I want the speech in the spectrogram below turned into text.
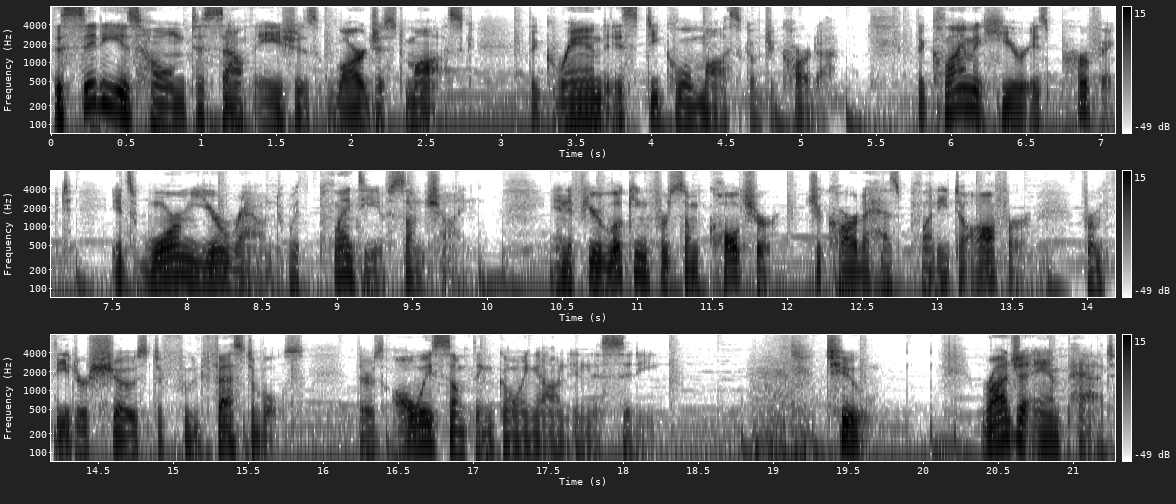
The city is home to South Asia's largest mosque, the Grand Istiqlal Mosque of Jakarta. The climate here is perfect. It's warm year-round with plenty of sunshine. And if you're looking for some culture, Jakarta has plenty to offer, from theater shows to food festivals. There's always something going on in this city. 2. Raja Ampat,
